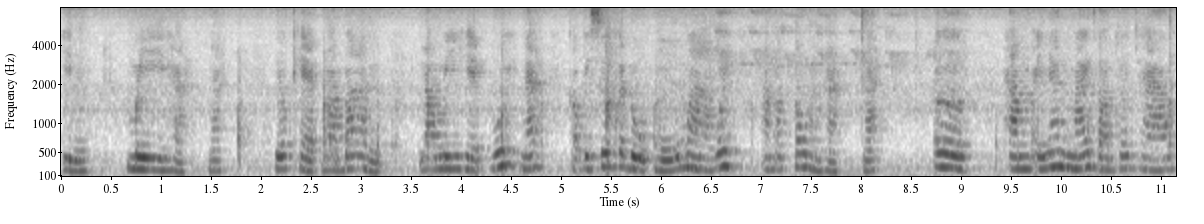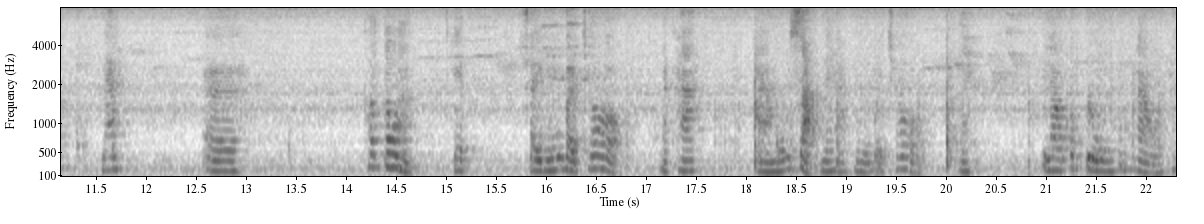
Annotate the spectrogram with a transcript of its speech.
กินมีค่ะนะเดี๋ยวแขกมาบ้าน เรามีเห็ดเว้ยนะ เขาไปซื้อกระดูกหมูมาเว้ยเอามาต้มค่ะนะเออทำไอ้นั่นไหมตอนเช้าเช้าๆนะเออข้าวต้มเห็ดใส่หมูใบช่อนะคะอ่าหมูสับนี่ยค่ะหมูใบช่อนะเราก็ปรุงของเราให้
